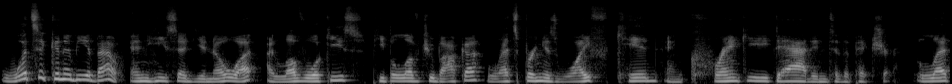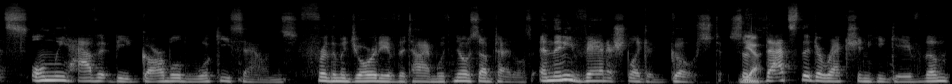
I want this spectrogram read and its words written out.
What's it going to be about? And he said, You know what? I love Wookiees. People love Chewbacca. Let's bring his wife, kid, and cranky dad into the picture. Let's only have it be garbled Wookiee sounds for the majority of the time with no subtitles. And then he vanished like a ghost. So Yeah. that's the direction he gave them.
